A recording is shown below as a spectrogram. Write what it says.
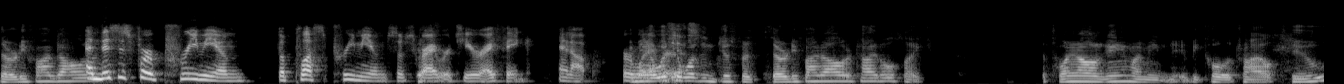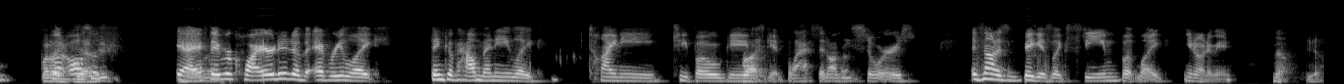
$35. And this is for premium, the plus premium subscriber tier, I think, and up or I mean, I wish it it is. wasn't just for $35 titles, like a $20 game. I mean, it'd be cool to trial too. But, But I also, get it. Yeah, know, if they like- required it of every like, think of how many like tiny cheapo games Right. get blasted on Right. these stores. It's not as big as like Steam, but like you know what I mean. No, yeah.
